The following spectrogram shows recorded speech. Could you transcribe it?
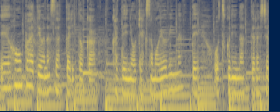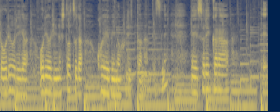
えー、ホームパーティーをなさったりとか家庭にお客様お呼びになってお作りになってらっしゃるお料理がお料理の一つが小エビのフリットなんですね、えー、それから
